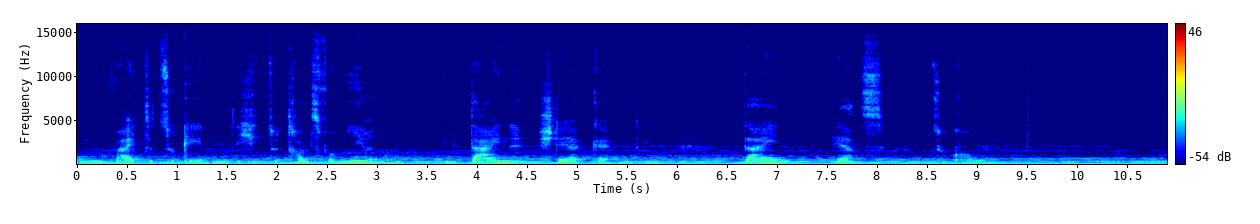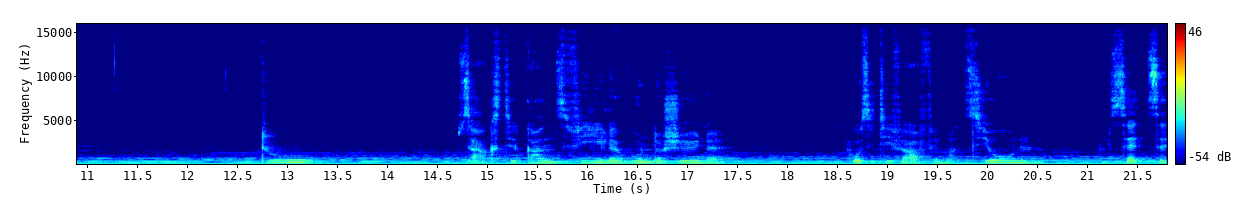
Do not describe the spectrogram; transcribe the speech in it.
um weiterzugehen, um dich zu transformieren, um in deine Stärke und in dein Herz zu kommen. Du sagst dir ganz viele wunderschöne positive Affirmationen und Sätze,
